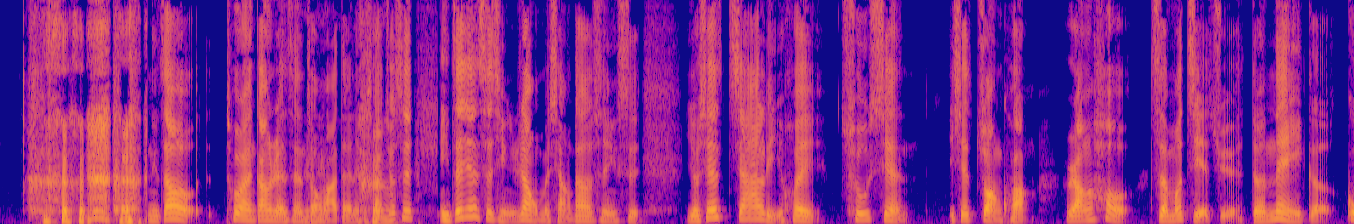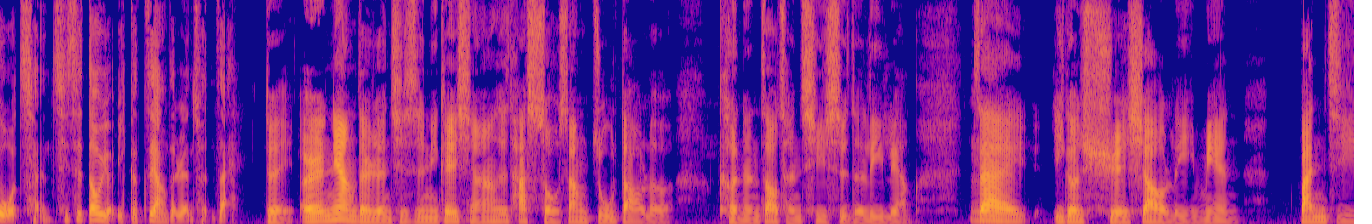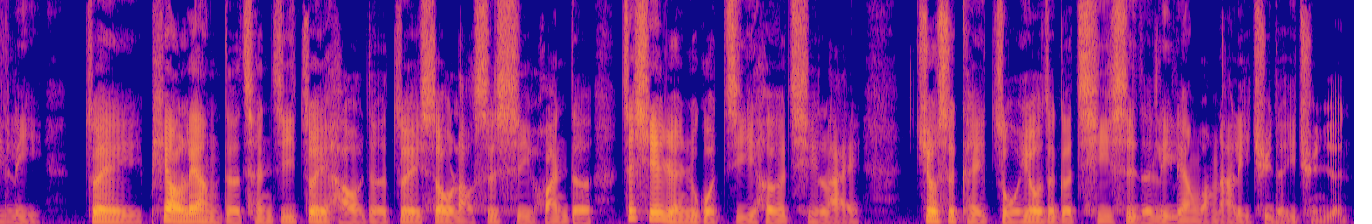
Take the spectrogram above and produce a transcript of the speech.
你知道，突然刚人生走马灯一下，就是你这件事情让我们想到的事情是，有些家里会。出现一些状况，然后怎么解决的那一个过程，其实都有一个这样的人存在。对，而那样的人，其实你可以想象是他手上主导了可能造成歧视的力量。在一个学校里面，班级里最漂亮的、成绩最好的、最受老师喜欢的这些人，如果集合起来。就是可以左右这个歧视的力量往哪里去的一群人，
